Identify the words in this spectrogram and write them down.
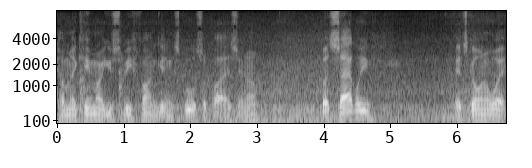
Coming to Kmart used to be fun, getting school supplies, you know. But sadly, it's going away.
